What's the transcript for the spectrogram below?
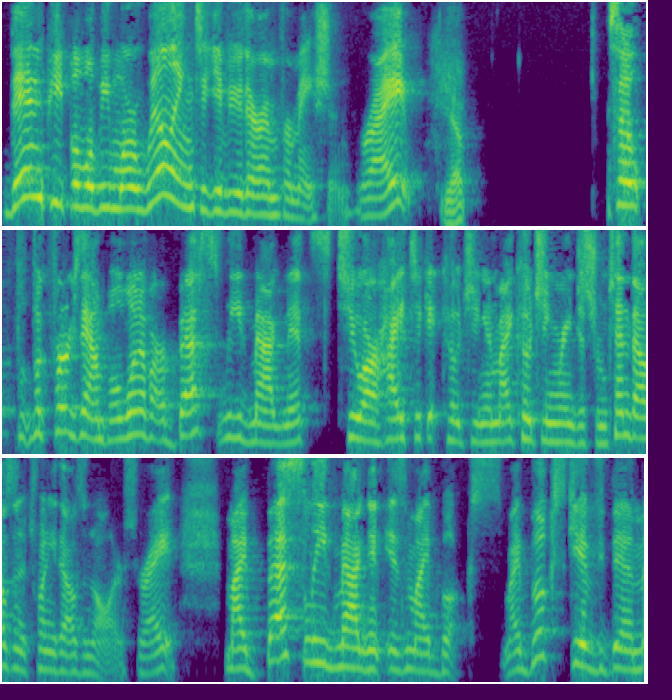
Then people will be more willing to give you their information, right? Yep. So, for example, one of our best lead magnets to our high ticket coaching, and my coaching ranges from ten thousand to twenty thousand dollars. Right? My best lead magnet is my books. My books give them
